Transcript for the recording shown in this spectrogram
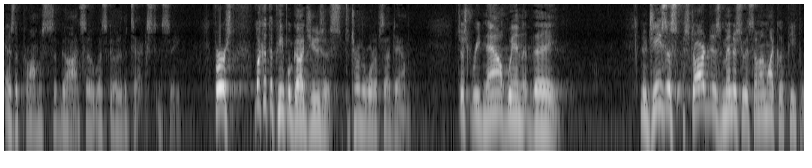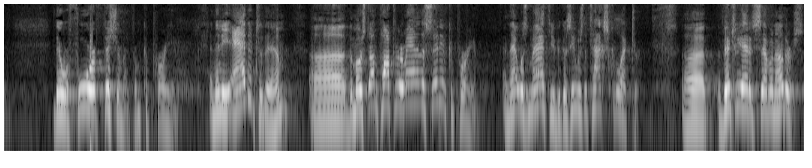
as the promises of God. So let's go to the text and see. First, look at the people God uses to turn the world upside down. Just read now when they. You know, Jesus started his ministry with some unlikely people. There were four fishermen from Capernaum. And then he added to them uh, the most unpopular man in the city of Capernaum. And that was Matthew because he was the tax collector. Uh, eventually he added seven others.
